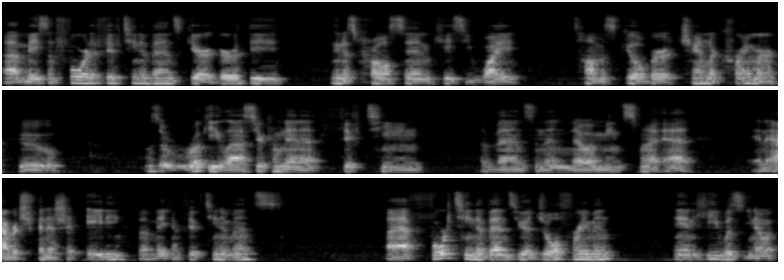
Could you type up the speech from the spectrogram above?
Uh, Mason Ford at 15 events, Garrett Gurthie, Linus Carlsson, Casey White, Thomas Gilbert, Chandler Kramer, who was a rookie last year, coming in at 15 events, and then Noah Meintsma at an average finish at 80, but making 15 events. Uh, at 14 events, you had Joel Freeman, and he was, you know,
